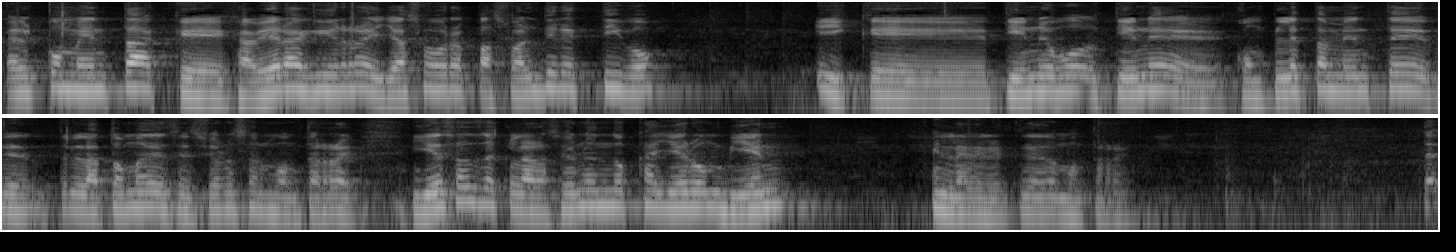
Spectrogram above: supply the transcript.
él comenta que Javier Aguirre ya sobrepasó al directivo y que tiene, tiene completamente de- la toma de decisiones en Monterrey. Y esas declaraciones no cayeron bien en la directiva de Monterrey. Te-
